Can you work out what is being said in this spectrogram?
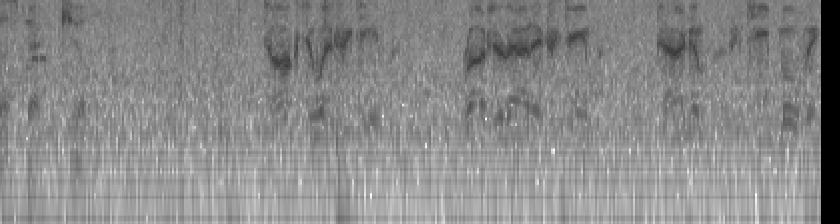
Suspect killed. Talk to entry team. Roger that, entry team. Tag him and keep moving.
